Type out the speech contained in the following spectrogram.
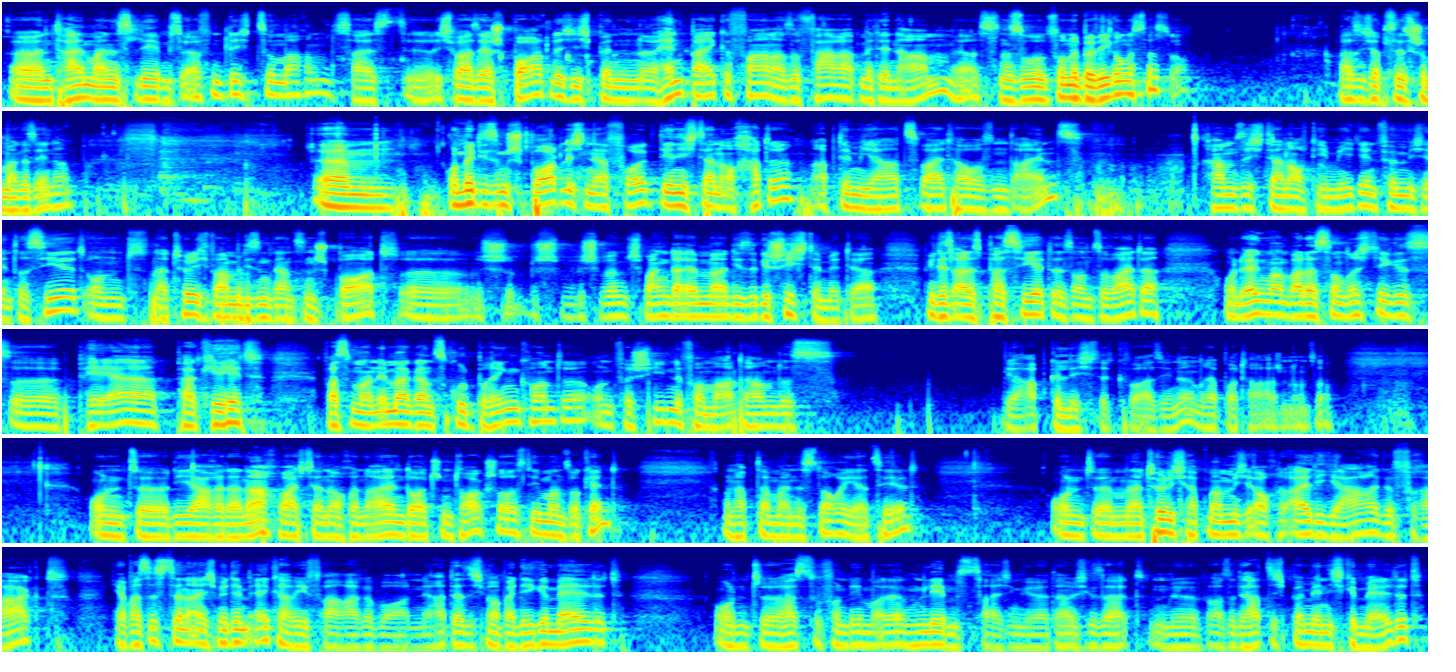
äh, einen Teil meines Lebens öffentlich zu machen. Das heißt, äh, ich war sehr sportlich, ich bin äh, Handbike gefahren, also Fahrrad mit den Armen. Ja, eine, so, so, eine Bewegung ist das so. Weiß nicht, ob Sie das schon mal gesehen haben. Ähm, und mit diesem sportlichen Erfolg, den ich dann auch hatte, ab dem Jahr 2001, haben sich dann auch die Medien für mich interessiert und natürlich war mit diesem ganzen Sport, äh, schwang, da immer diese Geschichte mit, ja, wie das alles passiert ist und so weiter. Und irgendwann war das so ein richtiges äh, PR-Paket, was man immer ganz gut bringen konnte und verschiedene Formate haben das ja, abgelichtet quasi, ne, in Reportagen und so. Und äh, die Jahre danach war ich dann auch in allen deutschen Talkshows, die man so kennt und habe da meine Story erzählt. Und ähm, natürlich hat man mich auch all die Jahre gefragt, ja, was ist denn eigentlich mit dem Lkw-Fahrer geworden? Ja, hat er sich mal bei dir gemeldet? Und äh, hast du von dem mal irgendein Lebenszeichen gehört? Da habe ich gesagt, nö, also der hat sich bei mir nicht gemeldet.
